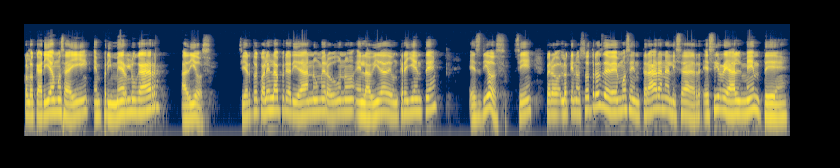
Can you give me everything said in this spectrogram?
colocaríamos ahí en primer lugar a Dios. ¿Cierto? ¿Cuál es la prioridad número uno en la vida de un creyente? Es Dios, ¿sí? Pero lo que nosotros debemos entrar a analizar es si realmente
